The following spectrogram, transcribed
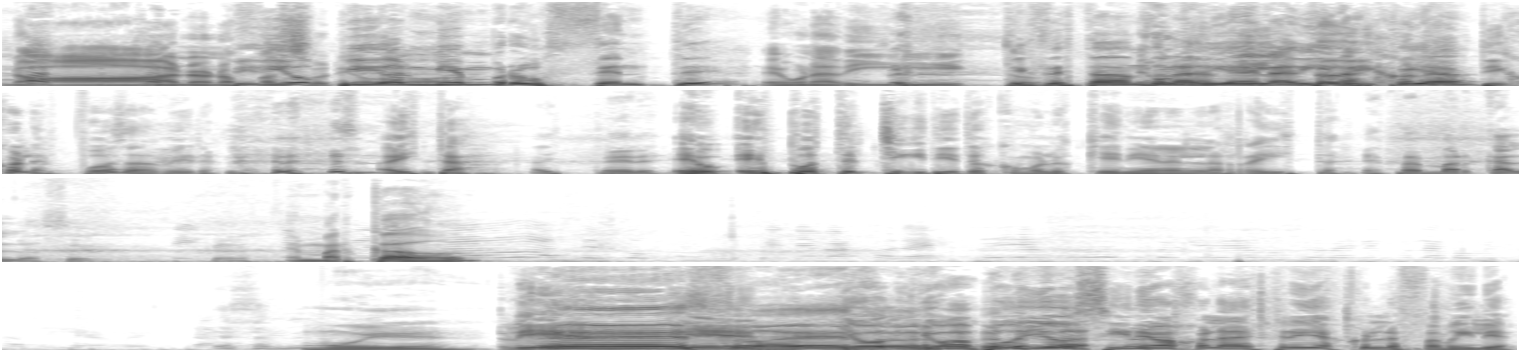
No, no nos pidió, pasó. pidió al miembro ausente. Es un adicto. Que se está dando Es la vida de la adicto, dijo la, dinastía. dijo la esposa, mira. Ahí está. Es, es póster chiquitito, es como los que venían en la revista. Es para enmarcarlo, sí. Enmarcado. ¿eh? Muy bien. Bien, eso, bien. eso. Yo, yo apoyo cine bajo las estrellas con la familia.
